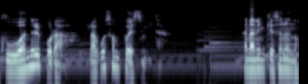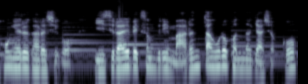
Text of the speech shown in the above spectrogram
구원을 보라 라고 선포했습니다. 하나님께서는 홍해를 가르시고 이스라엘 백성들이 마른 땅으로 건너게 하셨고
